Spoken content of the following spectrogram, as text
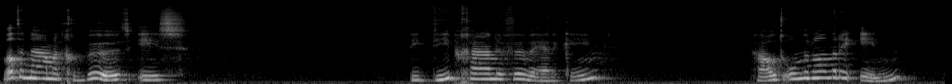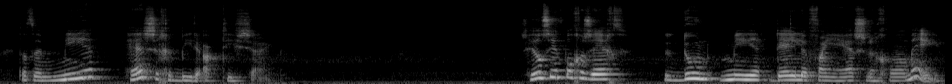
Wat er namelijk gebeurt is die diepgaande verwerking houdt onder andere in dat er meer hersengebieden actief zijn. Dus heel simpel gezegd, doen meer delen van je hersenen gewoon mee.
